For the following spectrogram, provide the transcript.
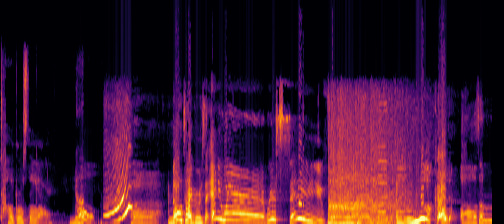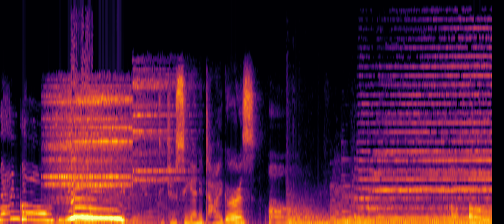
tigers there. No. No tigers anywhere! We're safe! And look at all the mangoes! Yay! Did you see any tigers? Oh. Uh-oh.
